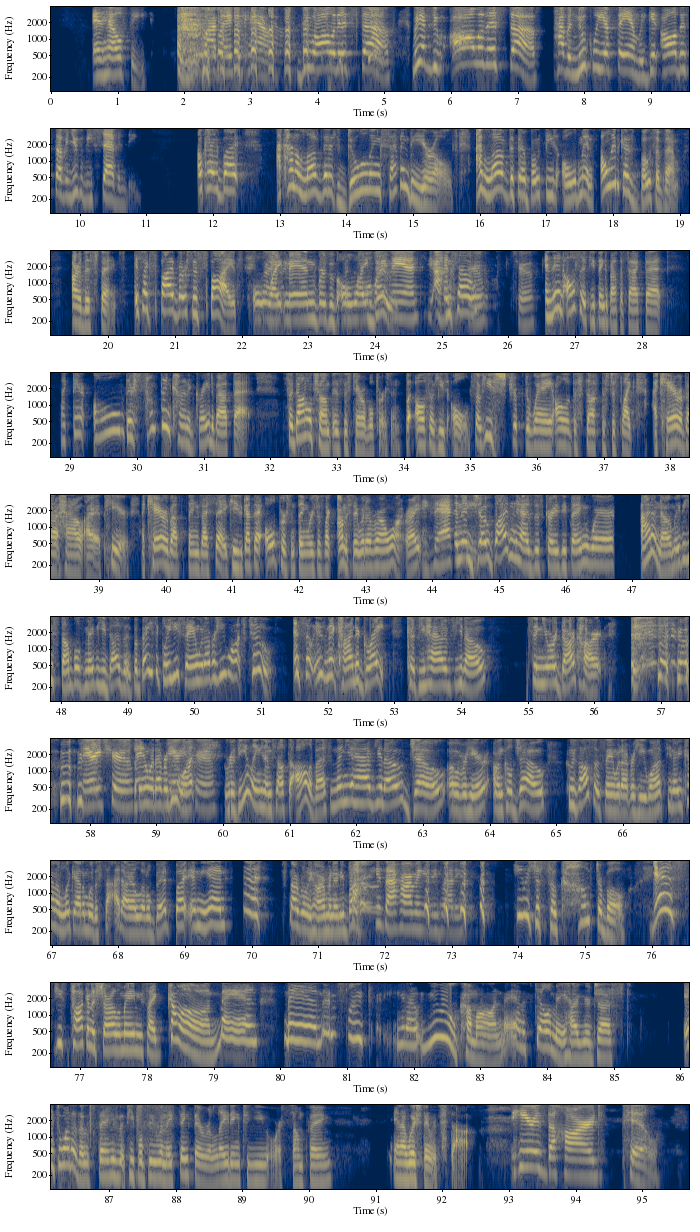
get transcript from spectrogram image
and healthy, do our bank accounts, do all of this stuff. We have to do all of this stuff, have a nuclear family, get all this stuff, and you could be 70. Okay, but I kind of love that it's dueling 70 year olds. I love that they're both these old men, only because both of them are this thing. It's like spy versus spy. It's old right. white man versus old white old dude. White man. Yeah, and so, true, true. And then also, if you think about the fact that, like, they're old, there's something kind of great about that. So Donald Trump is this terrible person, but also he's old. So he's stripped away all of the stuff that's just like, I care about how I appear. I care about the things I say. He's got that old person thing where he's just like, I'm gonna say whatever I want, right? Exactly. And then Joe Biden has this crazy thing where I don't know, maybe he stumbles, maybe he doesn't, but basically he's saying whatever he wants too. And so isn't it kind of great? Because you have, you know, Senor Darkheart Very true. Saying whatever Very he wants, true. revealing himself to all of us. And then you have, you know, Joe over here, Uncle Joe, who's also saying whatever he wants. You know, you kind of look at him with a side eye a little bit, but in the end, eh, it's not really harming anybody. He's not harming anybody. he was just so comfortable. Yes. He's talking to Charlemagne. He's like, come on, man, man. It's like, you know, you come on, man. It's killing me how you're just it's one of those things that people do when they think they're relating to you or something. And I wish they would stop. Here is the hard pill.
